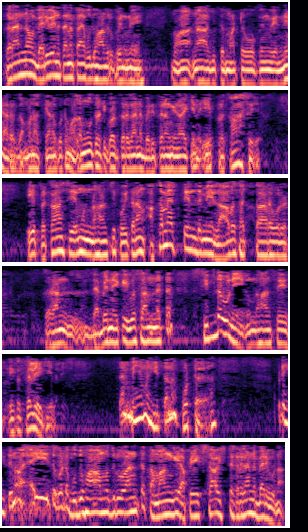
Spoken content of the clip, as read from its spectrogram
කරන්නම බැරි වෙන තැන තමයි බුදුහාඳුරු පෙන්වන්නේ මහා නාගිත මට ඕකෙන් වෙන්නේ අර ගමනක් යනකොට මල මූත්‍ර ටිකවත් කරගන්න බැරි තරම් වෙනවා කියන ඒ ප්‍රකාශය. ඒ ප්‍රකාශයම උන්වහන්සේ කොයිතරම් අකමැත්තෙන්ද මේ ලාභ සත්කාරවල කරන් ලැබෙන එක ඉවසන්නට සිද්ධ වුණේ උන්වහන්සේ ඒක කළේ කියලා. දැන් මෙහෙම හිතනකොට අපිට හිතෙනවා ඇයි එතකොට බුදුහාමුදුරුවන්ට තමන්ගේ අපේක්ෂාව ඉෂ්ට කරගන්න බැරි වුණා.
